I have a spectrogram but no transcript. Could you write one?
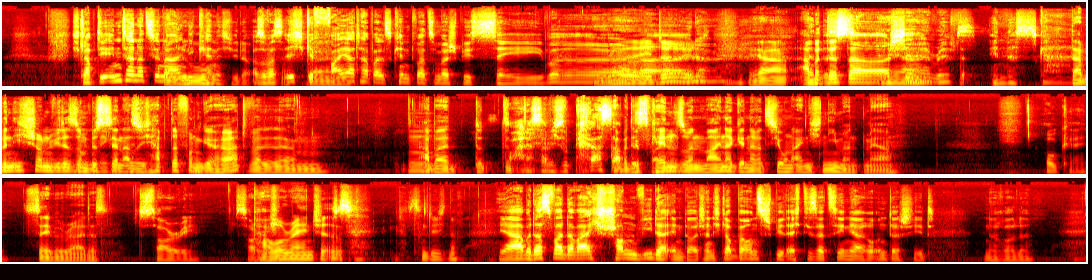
Ich glaube, die internationalen, die Baloo. kenne ich wieder. Also was ich war ja- gefeiert habe als Kind, war zum Beispiel Saber Rider. Rider. Ja, aber das. Star ja, in the sky. Da bin ich schon wieder so ein bisschen, also ich habe davon gehört, weil, ähm, aber, d- d- Boah, das habe ich so krass aber das abgefeiert. kennt so in meiner Generation eigentlich niemand mehr. Okay, Saber Riders. Sorry. Sorry. Power Rangers. Gibt's natürlich noch. Ja, aber das war, da war ich schon wieder in Deutschland. Ich glaube, bei uns spielt echt dieser zehn Jahre Unterschied eine Rolle.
